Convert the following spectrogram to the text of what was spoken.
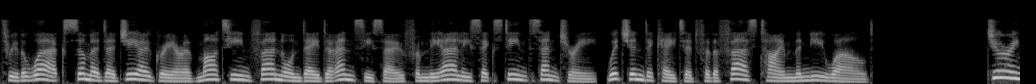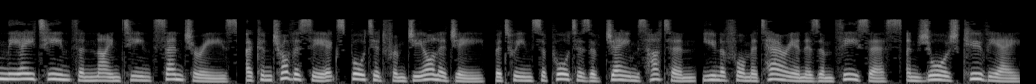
through the work Summa de Geografía of Martín Fernández de Enciso from the early 16th century, which indicated for the first time the New World. During the 18th and 19th centuries, a controversy exported from geology, between supporters of James Hutton uniformitarianism thesis and Georges Cuvier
